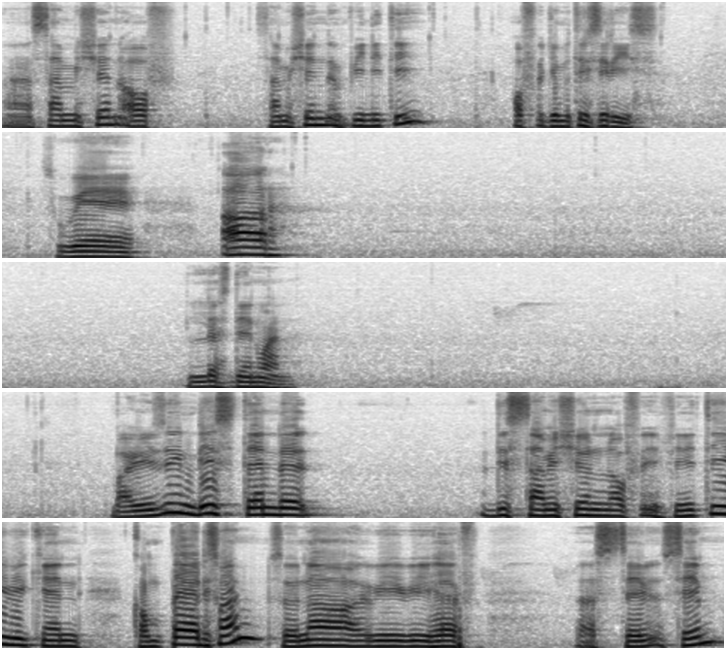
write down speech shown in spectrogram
uh, summation of summation infinity of a geometry series. So where r less than 1 by using this standard this summation of infinity we can compare this one. So now we, we have uh, same same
